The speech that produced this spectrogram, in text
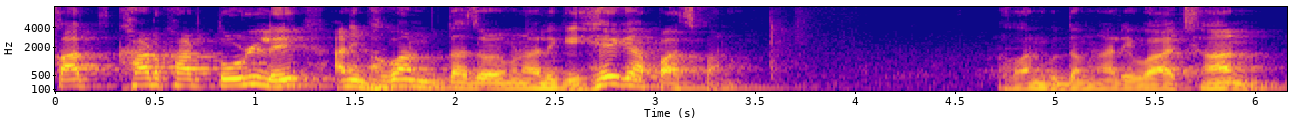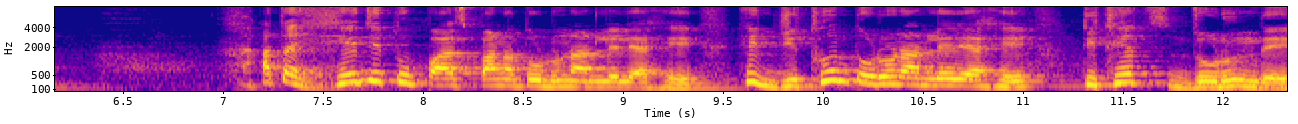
कात खाडखाड तोडले आणि भगवान बुद्धाजवळ म्हणाले की हे घ्या पाच पानं. भगवान बुद्ध म्हणाले वा छान. आता हे जे तू पाच पानं तोडून आणलेले आहे हे जिथून तोडून आणलेले आहे तिथेच जोडून दे.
